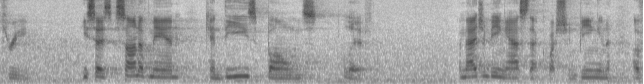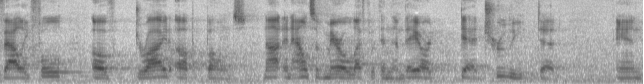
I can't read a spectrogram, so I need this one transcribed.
3. He says, Son of man, can these bones live? Imagine being asked that question, being in a valley full of dried up bones, not an ounce of marrow left within them. They are dead, truly dead. And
